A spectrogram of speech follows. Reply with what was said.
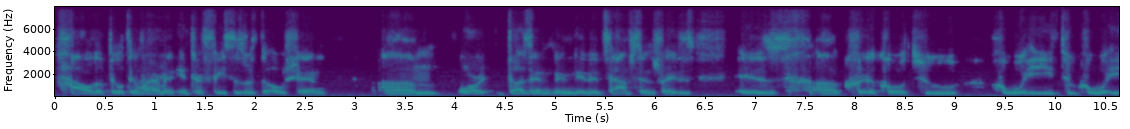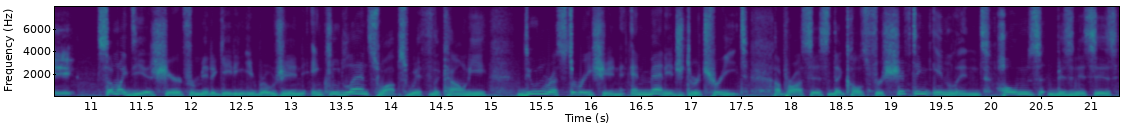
how the built environment interfaces with the ocean um, or doesn't in, in, its absence, right, is, is uh, critical to Hawaii to Kauai. Some ideas shared for mitigating erosion include land swaps with the county, dune restoration, and managed retreat, a process that calls for shifting inland homes, businesses,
